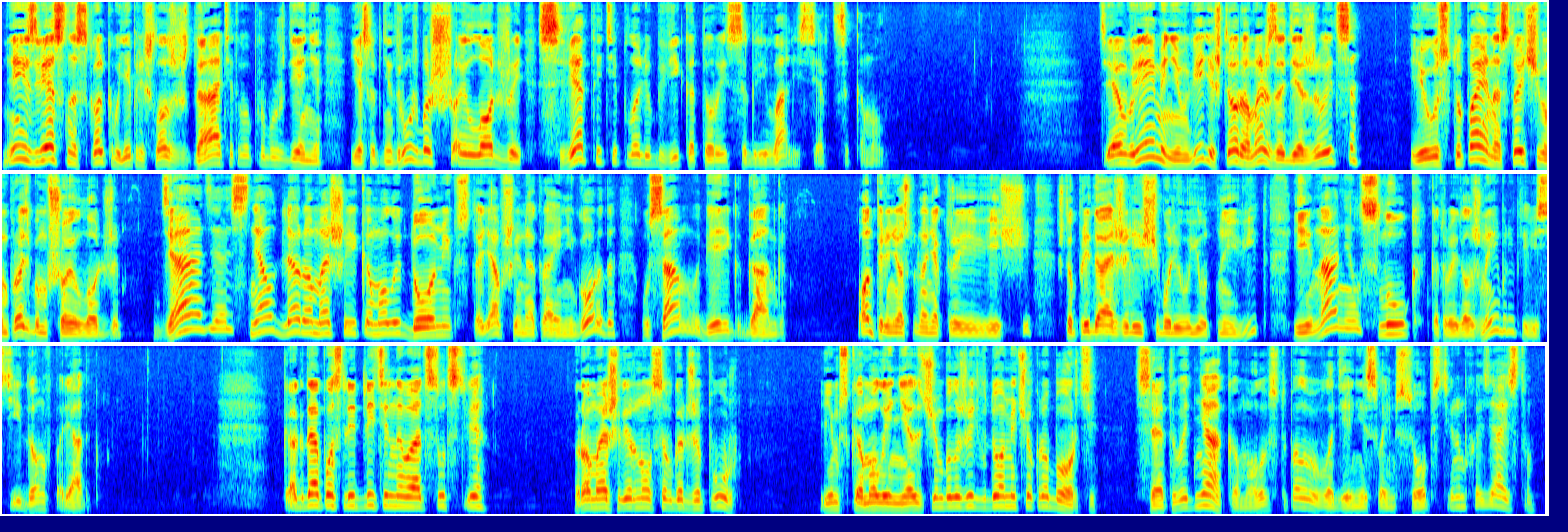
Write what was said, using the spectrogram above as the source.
Неизвестно, сколько бы ей пришлось ждать этого пробуждения, если б не дружба с Шойлоджей, свет и тепло любви, которые согревали сердце Камол. Тем временем, видя, что Ромеш задерживается, и уступая настойчивым просьбам Шойлоджи, дядя снял для Ромеша и Камолы домик, стоявший на окраине города у самого берега Ганга. Он перенес туда некоторые вещи, чтобы придать жилищу более уютный вид, и нанял слуг, которые должны были привести дом в порядок. Когда после длительного отсутствия Ромеш вернулся в Гаджапур, им с Камолой незачем было жить в доме Чокроборти. С этого дня Камола вступала во владение своим собственным хозяйством.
